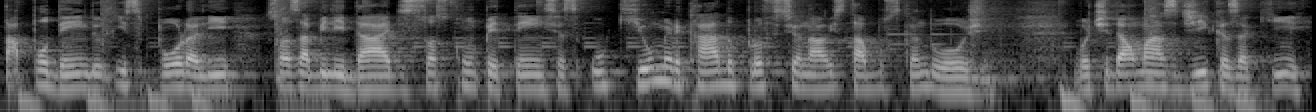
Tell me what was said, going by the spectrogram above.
tá podendo expor ali suas habilidades, suas competências, o que o mercado profissional está buscando hoje. Vou te dar umas dicas aqui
